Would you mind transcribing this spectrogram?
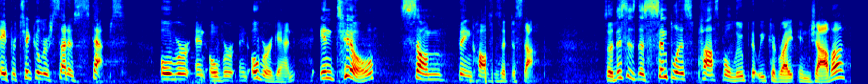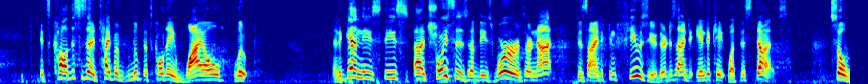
a particular set of steps over and over and over again until something causes it to stop. So this is the simplest possible loop that we could write in Java. It's called, this is a type of loop that's called a while loop. And again, these, these uh, choices of these words are not designed to confuse you. They're designed to indicate what this does. So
